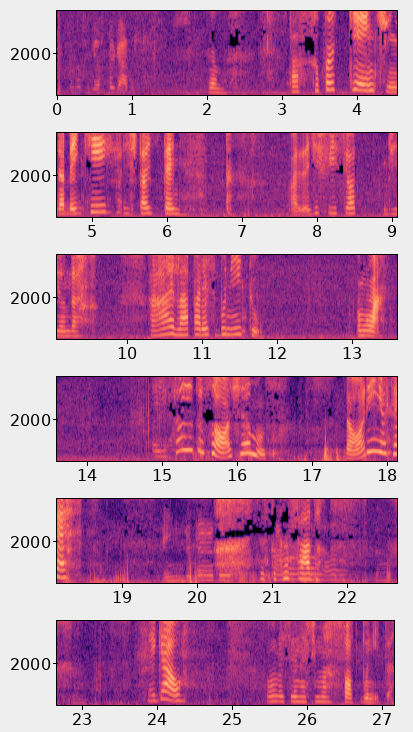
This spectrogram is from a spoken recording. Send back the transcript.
Eu vou subir as pegadas. Vamos. Tá super quente, ainda bem que a gente tá de tênis. Mas é difícil, ó, de andar. Ai, lá parece bonito. Vamos lá. É isso aí, pessoal, achamos. Da horinha até. Já estou cansada. Legal. Vamos ver se nós temos umas fotos bonitas.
